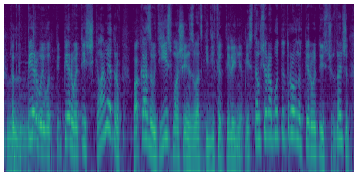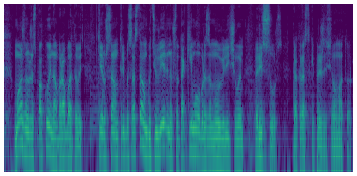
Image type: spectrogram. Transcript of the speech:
Все-таки первые, вот, первые тысячи километров показывают, есть в машине заводский дефект или нет. Если там все работает ровно в первую тысячу, значит, можно уже спокойно обрабатывать тем же самым трибосоставом, быть уверенным, что таким образом мы увеличиваем ресурс, как раз-таки прежде всего мотор.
